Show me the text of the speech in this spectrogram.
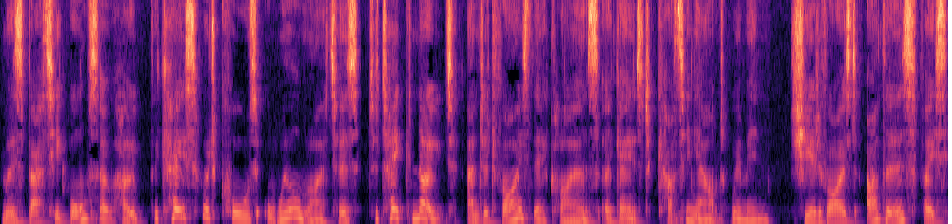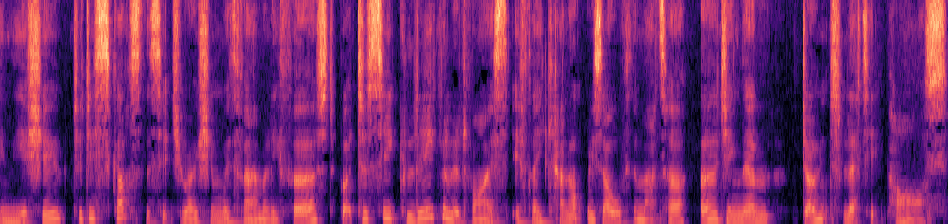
Ms. Batty also hoped the case would cause will writers to take note and advise their clients against cutting out women. She advised others facing the issue to discuss the situation with family first, but to seek legal advice if they cannot resolve the matter, urging them don't let it pass.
